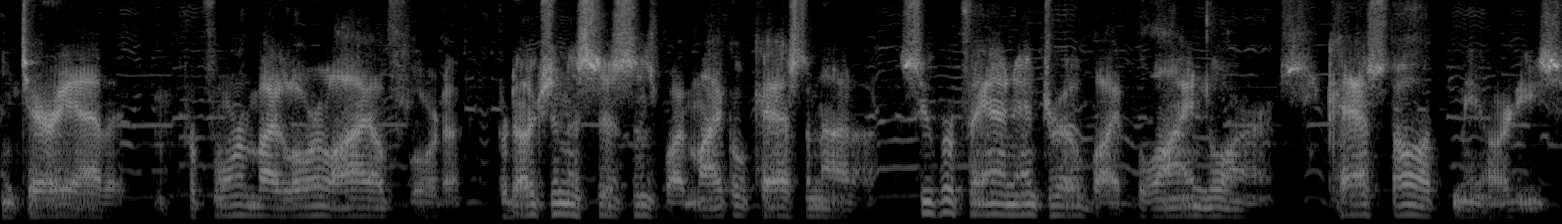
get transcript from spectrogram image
and Terry Abbott. Performed by Lorelei of Florida. Production assistance by Michael Castaneda. Superfan intro by Blind Lawrence. Cast off, me hearties.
